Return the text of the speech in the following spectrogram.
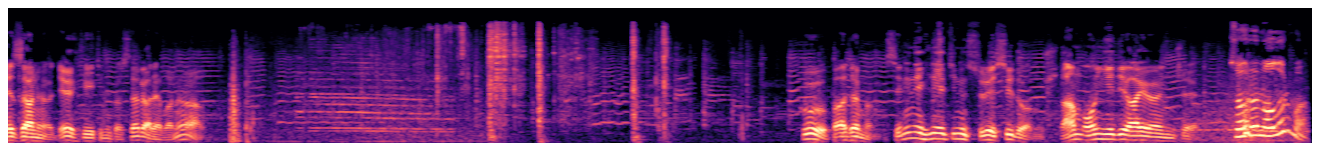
Cezanı öde, ehliyetini göster, arabanı al. Kup adamım, senin ehliyetinin süresi dolmuş. Tam 17 ay önce. Sorun olur mu?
